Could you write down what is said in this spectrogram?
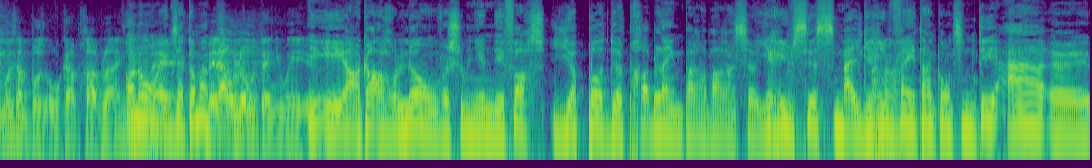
moi, ça me pose aucun problème. Ah non, mais, exactement. Mais là ou l'autre, anyway. Et, et encore là, on va souligner une des forces. Il n'y a pas de problème par rapport à ça. Ils réussissent, malgré Ah. 20 ans de continuité, à euh,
